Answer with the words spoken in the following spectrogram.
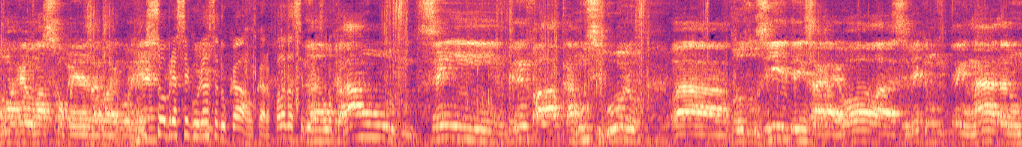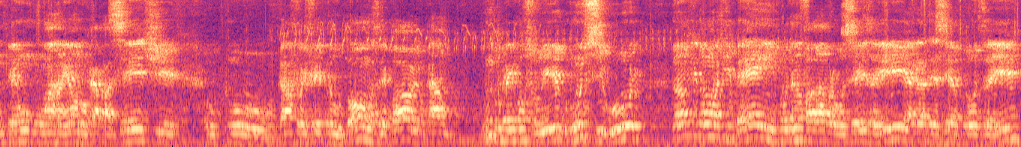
Vamos ver os nossos companheiros agora correr. E sobre a segurança do carro, cara? Fala da segurança Não, do carro. O carro, sem, não tem nem falar, o carro é muito seguro. Ah, todos os itens, a gaiola, você vê que não tem nada, não tem um, arranhão no capacete. O, o, carro foi feito pelo Thomas De Paulo, um carro muito bem construído, muito seguro. Tanto que estamos aqui bem, podendo falar para vocês aí, agradecer a todos aí.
